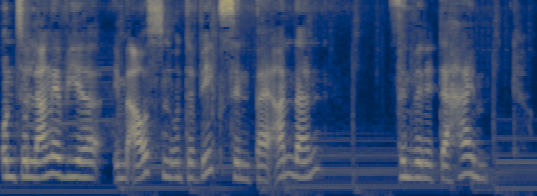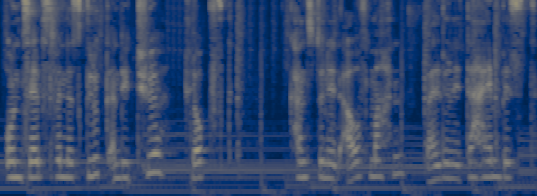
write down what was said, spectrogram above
Und solange wir im Außen unterwegs sind bei anderen, sind wir nicht daheim. Und selbst wenn das Glück an die Tür klopft, kannst du nicht aufmachen, weil du nicht daheim bist.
